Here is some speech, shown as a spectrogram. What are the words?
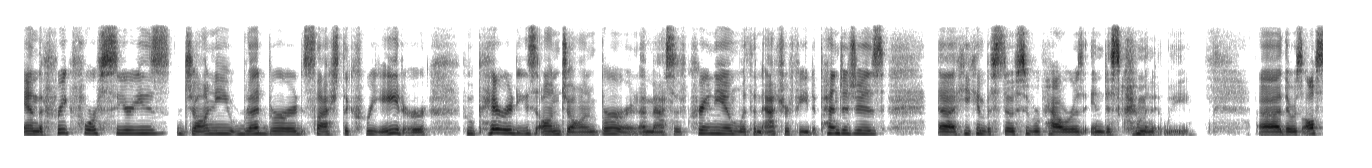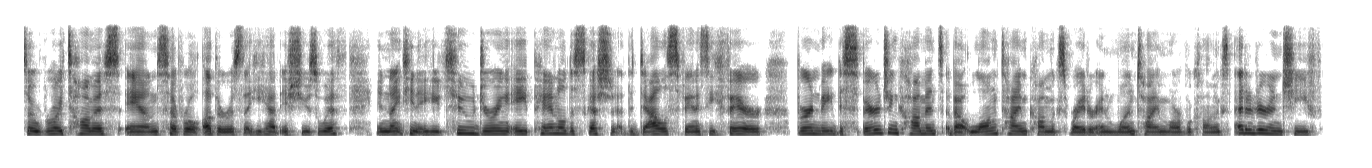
and the Freak Force series, Johnny Redbeard slash the Creator, who parodies on John Byrne, a massive cranium with an atrophied appendages. Uh, he can bestow superpowers indiscriminately. Uh, there was also Roy Thomas and several others that he had issues with. In 1982, during a panel discussion at the Dallas Fantasy Fair, Byrne made disparaging comments about longtime comics writer and one time Marvel Comics editor in chief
